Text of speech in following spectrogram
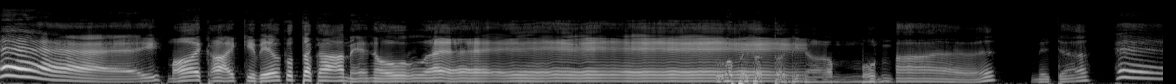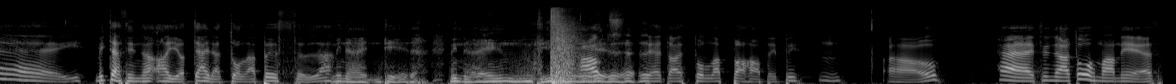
Hei! Moi kaikki, vilkuttakaa minulle! Lopeta tai minä ammun. Ai, mitä? Hei! Mitä sinä aiot tehdä tuolla pyssyllä? Minä en tiedä. Minä en Auts, tiedä. siihen taisi tulla paha pipi. Mm. Au. Hei, sinä tuhma mies.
